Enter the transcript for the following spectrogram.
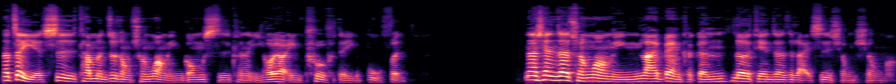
那这也是他们这种存网银公司可能以后要 improve 的一个部分。那现在存网银、Line Bank 跟乐天真是来势汹汹嘛？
